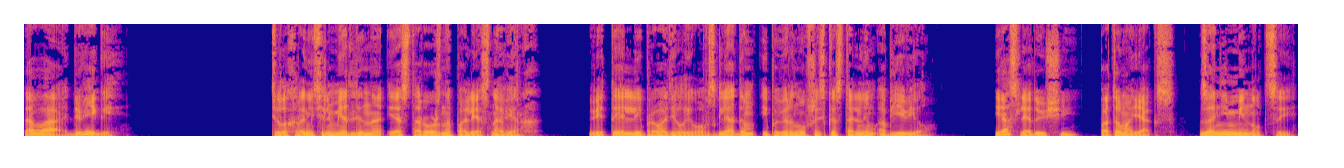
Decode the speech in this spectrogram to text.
Давай, двигай». Телохранитель медленно и осторожно полез наверх. Вителли проводил его взглядом и, повернувшись к остальным, объявил. «Я следующий, потом Аякс, за ним Минуций.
